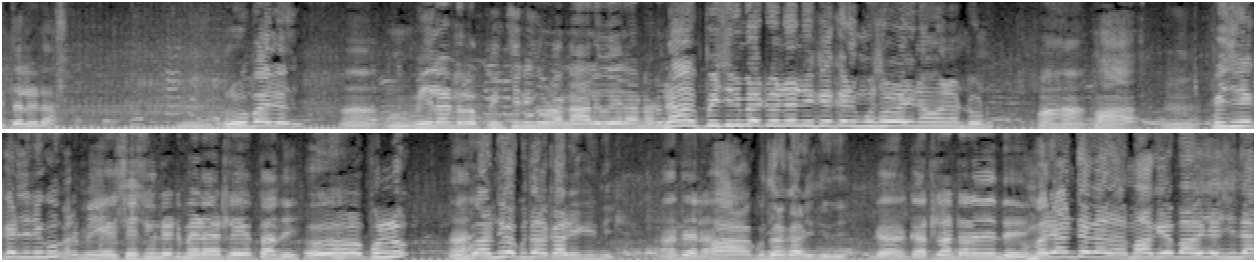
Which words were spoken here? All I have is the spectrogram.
ఇస్తలేడా రూపాయి లేదు. మీలాంటి పింఛని కూడా నాలుగు వేలు అన్నాడు. నాకు పిచ్చిని పెట్టుకుంటే నీకు ఎక్కడ ముసలి అయినావు అని అంటుండు. పిచ్చిని ఎక్కడిది నీకు మరి మీ రెడ్డి మేడం ఎట్లా చేస్తుంది ఓహో పుల్లు అందుకే గుద్దల కాడికింది. అంతేనా? గుద్దల కాడికింది. గట్ల అంటానేంది మరి అంతే కదా మాకేం బాగా చేసిందా?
